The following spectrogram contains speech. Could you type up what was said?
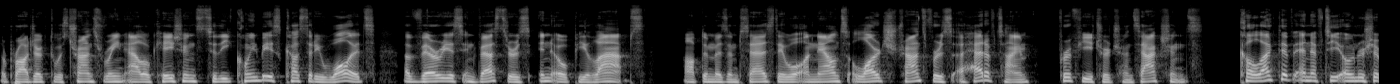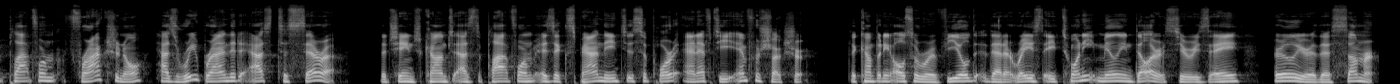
The project was transferring allocations to the Coinbase custody wallets of various investors in OP Labs. Optimism says they will announce large transfers ahead of time for future transactions. Collective NFT ownership platform Fractional has rebranded as Tessera. The change comes as the platform is expanding to support NFT infrastructure. The company also revealed that it raised a $20 million Series A earlier this summer.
